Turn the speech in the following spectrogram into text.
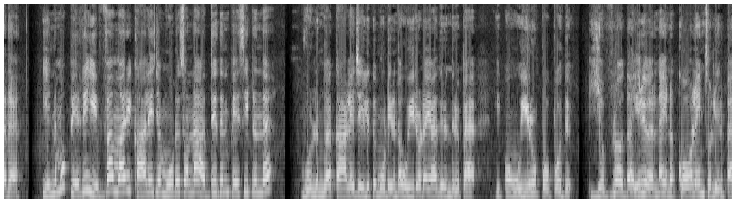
கத்தாத என்னமோ பெரிய இவ்வா மாதிரி காலேஜ மூட சொன்னா அது இதுன்னு பேசிட்டு இருந்த? ஒழுங்கா காலேஜ் இழுத்து மூடி இருந்தா உயிரோடையாவது இருந்திருப்ப. இப்போ உயிரும் போக போகுது. எவ்வளவு தைரியம் இருந்தா என்ன கோலைன்னு சொல்லியிருப்ப.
